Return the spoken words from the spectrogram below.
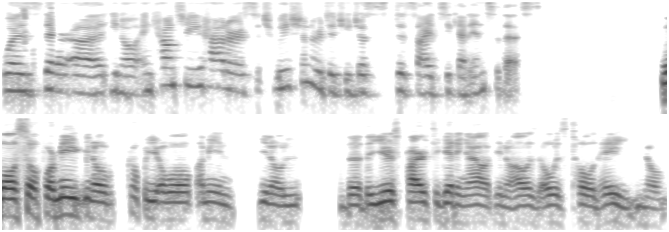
Was there a you know encounter you had or a situation, or did you just decide to get into this? Well, so for me, you know, a couple years. Well, I mean, you know, the the years prior to getting out, you know, I was always told, hey, you know,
